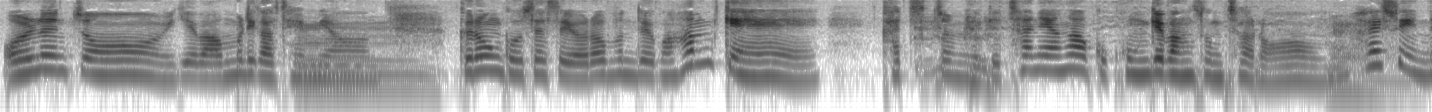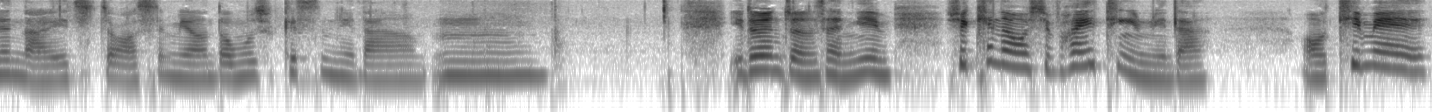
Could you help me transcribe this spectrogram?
얼른 좀 이게 마무리가 되면 음, 그런 곳에서 여러분들과 함께 같이 좀 이렇게 찬양하고 공개 방송처럼 네. 할수 있는 날이 진짜 왔으면 너무 좋겠습니다. 음. 이도현 전사님, 쉐키나우십 화이팅입니다. 어, 팀의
